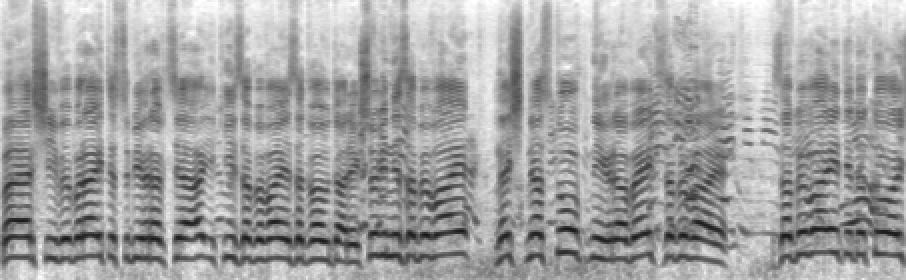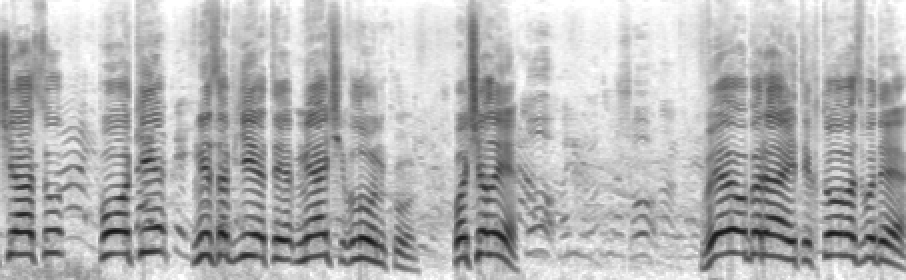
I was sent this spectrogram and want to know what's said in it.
перший вибирайте собі гравця, який забиває за два удари. Якщо він не забиває, значить наступний гравець забиває. Забиваєте до того часу, поки не заб'єте м'яч в лунку. Почали. Ви обираєте, хто вас буде.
